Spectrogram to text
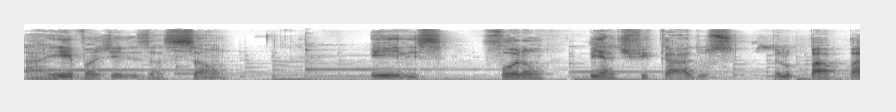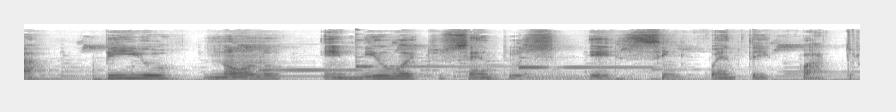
a evangelização. Eles foram beatificados pelo Papa Pio IX em 1800 e cinquenta e quatro.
